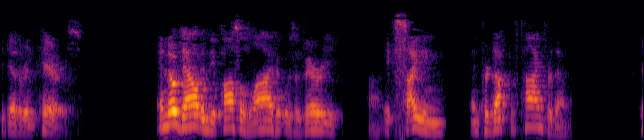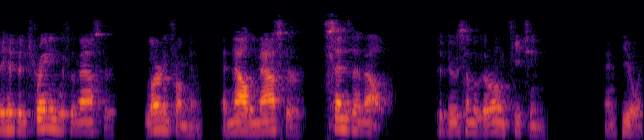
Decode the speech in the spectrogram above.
together in pairs. And no doubt in the apostles' life it was a very uh, exciting and productive time for them. They had been training with the Master learning from him. And now the master sends them out to do some of their own teaching and healing.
